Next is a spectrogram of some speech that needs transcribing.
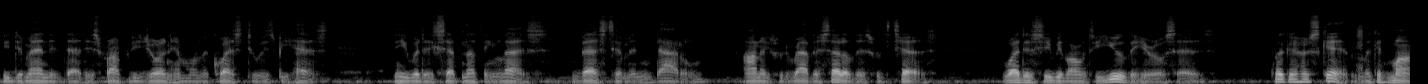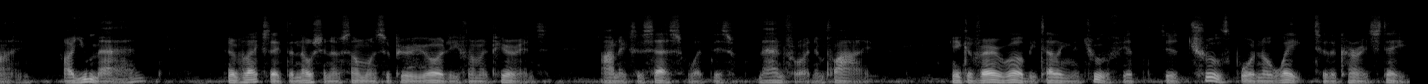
He demanded that his property join him on the quest to his behest. He would accept nothing less. Best him in battle. Onyx would rather settle this with chess. Why does she belong to you? the hero says. Look at her skin. Look at mine. Are you mad? Perplexed at the notion of someone's superiority from appearance, Onyx assessed what this Manfred implied. He could very well be telling the truth, yet the truth bore no weight to the current state,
